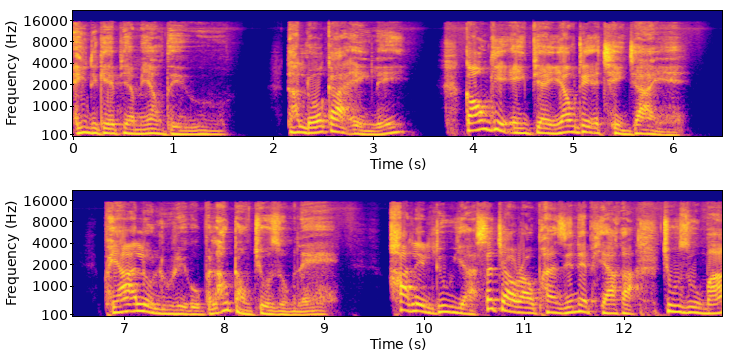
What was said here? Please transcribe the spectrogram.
အိမ်တကယ်ပြန်မရောက်သေးဘူးဒါလောကအိမ်လေကောင်းကင်အိမ်ပြန်ရောက်တဲ့အချိန်ကြရင် ဖះအဲ့လိုလူတွေကိုဘယ်လောက်တောင်ကြိုးစုံမလဲဟာလေလုယာစัจ java ဖန်ဆင်းတဲ့ဖះကကြိုးစုံမှာ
